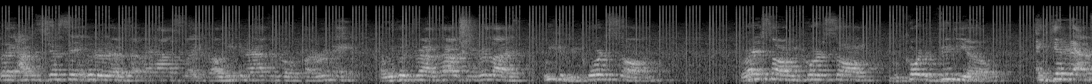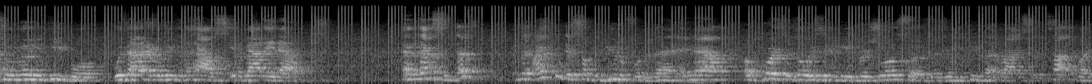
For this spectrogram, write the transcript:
Like I was just saying, literally, I was at my house like a week and a half ago with my roommate, and we looked around the house and realized we could record a song, write a song, record a song, record a video, and get it out to a million people without ever leaving the house in about eight hours. And that's, that's, I think there's something beautiful to that. And now, of course, there's always going to be virtuosos. There's going to be people that rise to the top. But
